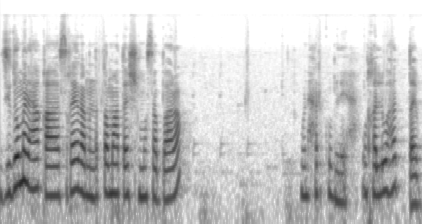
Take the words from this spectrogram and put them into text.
نزيدو ملعقة صغيرة من الطماطيش المصبرة. ونحركو مليح ونخلوها تطيب.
